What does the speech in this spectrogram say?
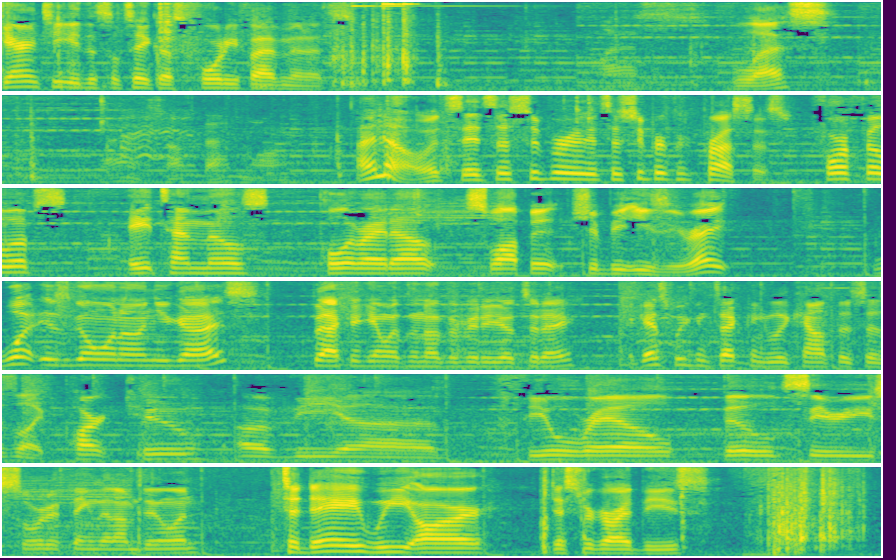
Guarantee you this will take us 45 minutes. Less. Less? Wow, it's not that long. I know, it's it's a super it's a super quick process. Four Phillips, eight 10 mils, pull it right out, swap it, should be easy, right? What is going on you guys? Back again with another video today. I guess we can technically count this as like part two of the uh, fuel rail build series sort of thing that I'm doing. Today we are, disregard these.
